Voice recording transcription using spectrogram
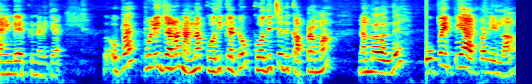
ஆயிண்டே இருக்குன்னு நினைக்கிறேன். இப்போ புளி நல்லா கொதிக்கட்டும். கொதிச்சதுக்கு அப்புறமா நம்ம வந்து உப்பை இப்பயே ஆட் பண்ணிடலாம்.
